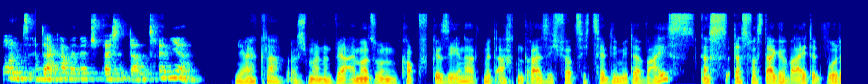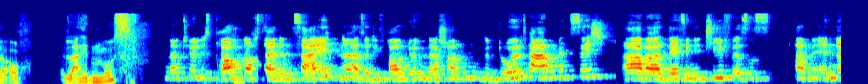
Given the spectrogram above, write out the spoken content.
Und da kann man entsprechend dann trainieren. Ja, klar. Also ich meine, wer einmal so einen Kopf gesehen hat mit 38, 40 Zentimeter, weiß, dass das, was da geweitet wurde, auch leiden muss? Natürlich, es braucht auch seine Zeit. Ne? Also die Frauen dürfen da schon Geduld haben mit sich. Aber definitiv ist es am Ende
